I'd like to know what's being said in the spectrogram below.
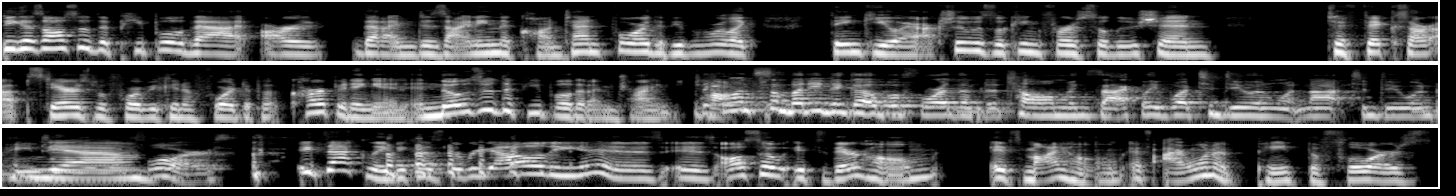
because also the people that are, that I'm designing the content for, the people were like, thank you. I actually was looking for a solution to fix our upstairs before we can afford to put carpeting in. And those are the people that I'm trying to They want to. somebody to go before them to tell them exactly what to do and what not to do when painting Yeah. the floors. exactly because the reality is is also it's their home it's my home if i want to paint the floors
